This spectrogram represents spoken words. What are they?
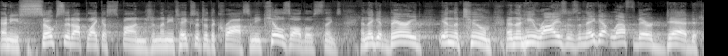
and he soaks it up like a sponge. And then he takes it to the cross and he kills all those things. And they get buried in the tomb. And then he rises and they get left there dead.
